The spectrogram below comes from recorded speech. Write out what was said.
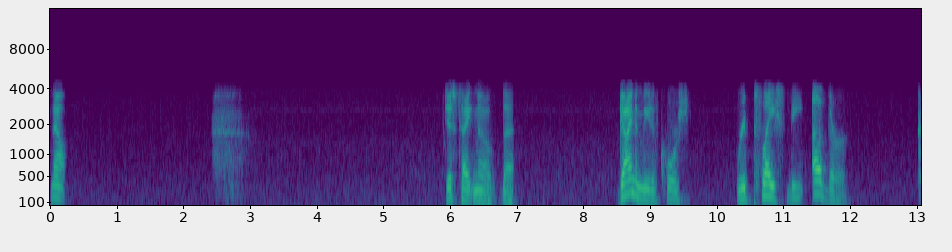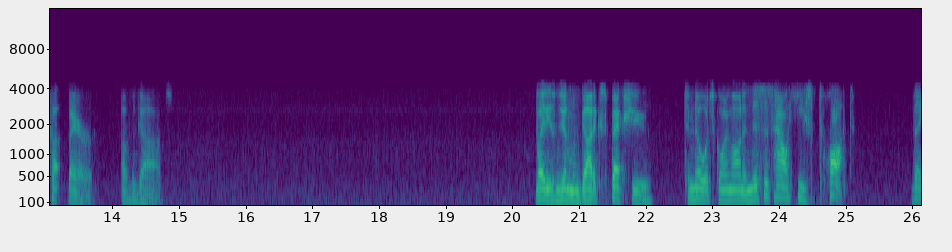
Now, just take note that Ganymede, of course, replaced the other cupbearer of the gods. Ladies and gentlemen, God expects you to know what's going on, and this is how He's taught the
